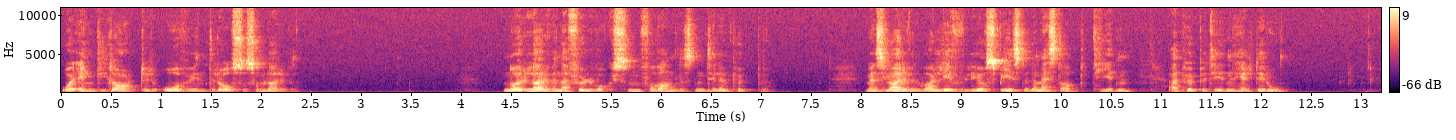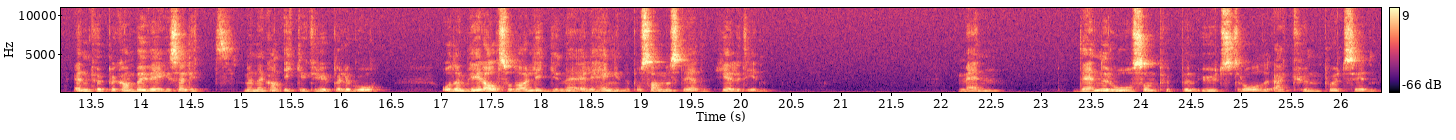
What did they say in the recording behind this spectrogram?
og enkelte arter overvintrer også som larve. Når larven er fullvoksen, forvandles den til en puppe. Mens larven var livlig og spiste det meste av tiden, er puppetiden helt i ro. En puppe kan bevege seg litt, men den kan ikke krype eller gå, og den blir altså da liggende eller hengende på samme sted hele tiden. Men den ro som puppen utstråler, er kun på utsiden.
